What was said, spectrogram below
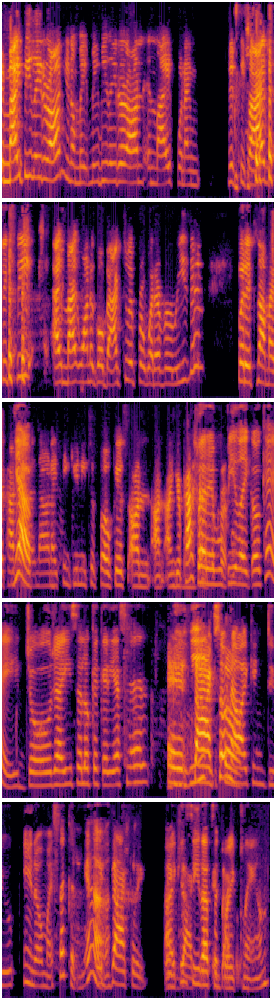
it might be later on, you know, may, maybe later on in life when I'm 55, 60, I might want to go back to it for whatever reason but it's not my passion yeah. right now and i think you need to focus on on, on your passion but it will be like okay yo ya hice lo que quería hacer Exacto. so now i can do you know my second yeah exactly i can see that's exactly. a great plan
